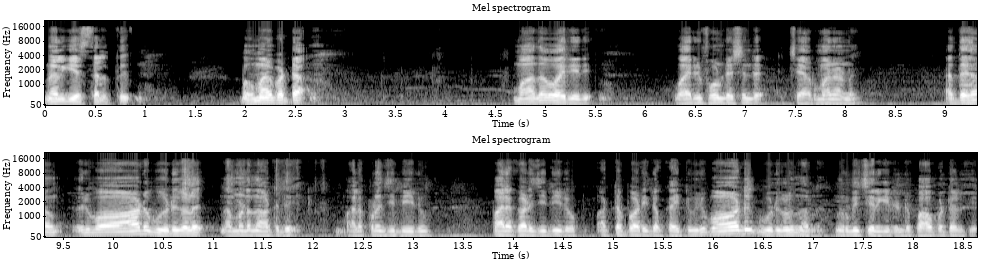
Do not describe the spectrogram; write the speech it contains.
നൽകിയ സ്ഥലത്ത് ബഹുമാനപ്പെട്ട മാധവ വാര്യർ വാര്യർ ഫൗണ്ടേഷന്റെ ചെയർമാനാണ്. അദ്ദേഹം ഒരുപാട് വീടുകൾ നമ്മുടെ നാട്ടിൽ മലപ്പുറം ജില്ലയിലും പാലക്കാട് ജില്ലയിലും അട്ടപ്പാടിയിലൊക്കെ ആയിട്ട് ഒരുപാട് വീടുകൾ നിർമ്മിച്ചു നൽകിയിട്ടുണ്ട് പാവപ്പെട്ടവർക്ക്.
